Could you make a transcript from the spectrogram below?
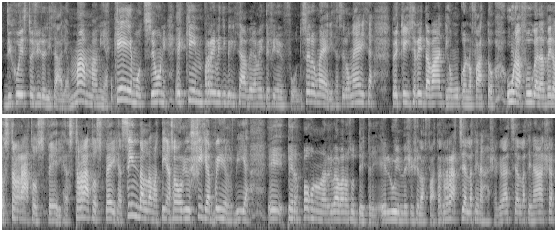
di questo Giro d'Italia. Mamma mia, che emozioni e che imprevedibilità veramente fino in fondo. Se lo merita, se lo merita perché i tre davanti comunque hanno fatto una fuga davvero stratosferica, stratosferica, sin dalla mattina sono riusciti a venire via e per poco non non arrivavano tutte e tre e lui invece ce l'ha fatta grazie alla tenacia, grazie alla tenacia.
